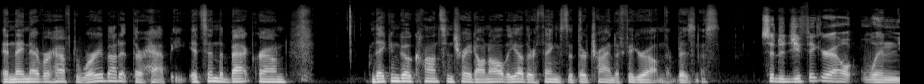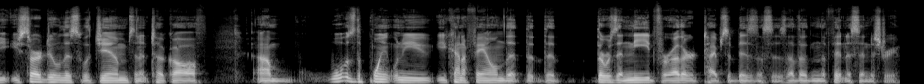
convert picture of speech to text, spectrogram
and they never have to worry about it, they're happy. It's in the background they can go concentrate on all the other things that they're trying to figure out in their business. So, did you figure out when you started doing this with gyms and it took off? Um, what was the point when you you kind of found that, that that there was a need for other types of businesses other than the fitness industry?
